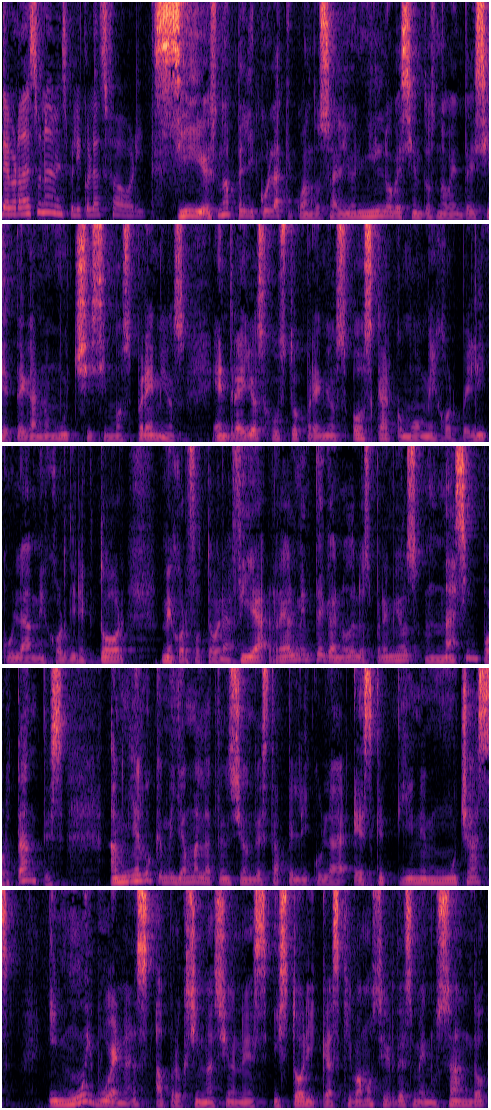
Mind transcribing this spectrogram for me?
de verdad es una de mis películas favoritas. Sí, es una película que cuando salió en 1997 ganó muchísimos premios, entre ellos justo premios Oscar como mejor película, mejor director, mejor fotografía, realmente ganó de los premios más importantes. A mí algo que me llama la atención de esta película es que tiene muchas y muy buenas aproximaciones históricas que vamos a ir desmenuzando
